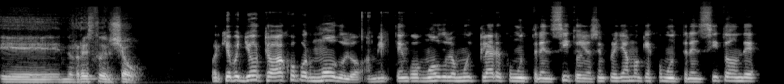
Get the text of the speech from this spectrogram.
eh, en el resto del show. Porque yo trabajo por módulo, a mí tengo módulos muy claros como un trencito, yo siempre llamo que es como un trencito donde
